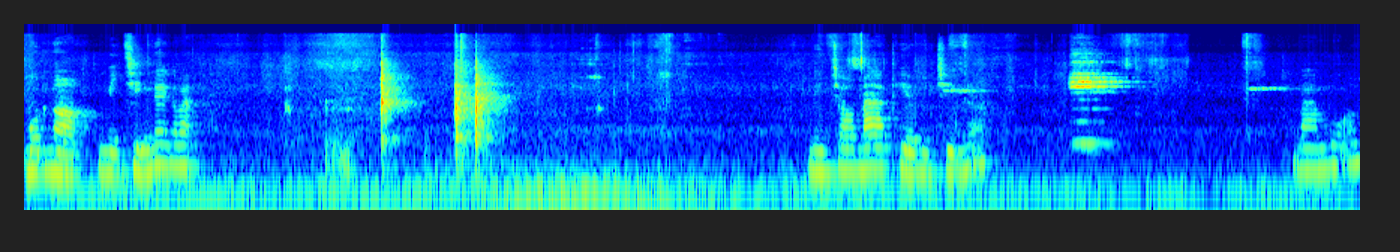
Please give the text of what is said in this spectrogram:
Bột ngọt mình chính đây các bạn. Mình cho 3 thìa mì chính nữa. 3 muỗng.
